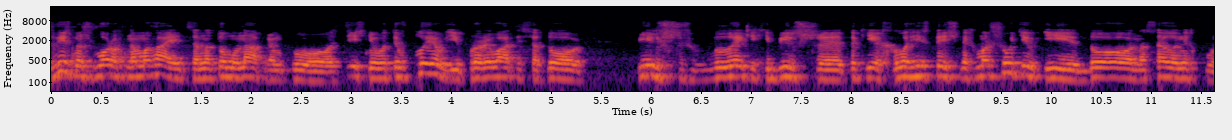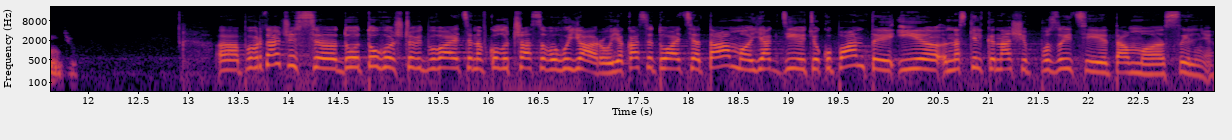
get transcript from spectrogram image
Звісно ж, ворог намагається на тому напрямку здійснювати вплив і прориватися до більш великих і більш е, таких логістичних маршрутів і до населених пунктів. Е, Повертаючись е, до того, що відбувається навколо часового яру, яка ситуація там, е, як діють окупанти, і наскільки наші позиції там сильні?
